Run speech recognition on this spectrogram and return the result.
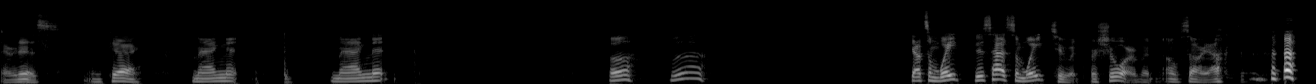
There it is. Okay. Magnet, magnet. Uh, uh. Got some weight. This has some weight to it for sure, but oh, sorry, Alex.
